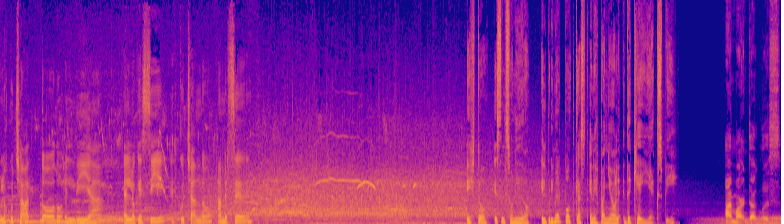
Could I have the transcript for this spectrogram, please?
Lo escuchaba todo el día, enloquecí escuchando a Mercedes. Esto es El Sonido, el primer podcast en español de KEXP. I'm Martin Douglas,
